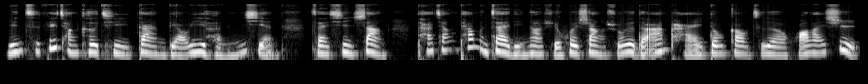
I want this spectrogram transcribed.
言辞非常客气，但表意很明显。在信上，他将他们在林纳学会上所有的安排都告知了华莱士，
